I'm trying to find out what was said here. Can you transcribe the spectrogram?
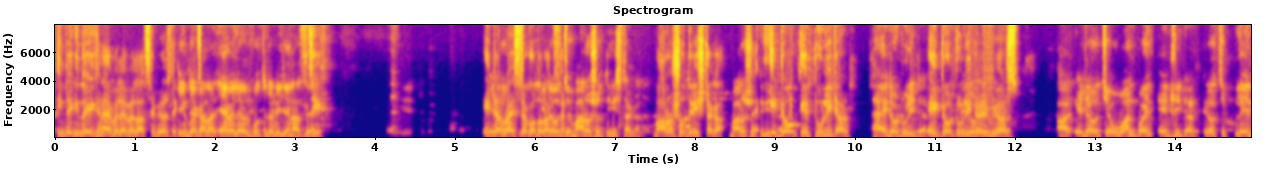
তিনটা কিন্তু এখানে অ্যাভেলেবেল আছে ভিউয়ার্স দেখতে তিনটা কালার অ্যাভেলেবেল প্রতিটা ডিজাইন আছে। জি। এটার এটা প্রাইসটা কত হচ্ছে- এটা হচ্ছে বারোশো তিরিশ টাকা। বারোশো তিরিশ টাকা। বারোশো তিরিশ এটাও কি টু লিটার হ্যাঁ এটাও টু লিটার এইটাও টু লিটার ভিউয়ার্স আর এটা হচ্ছে ওয়ান পয়েন্ট এইট লিটার এটা হচ্ছে প্লেন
